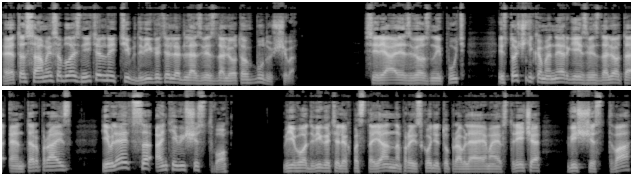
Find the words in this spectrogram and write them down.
это самый соблазнительный тип двигателя для звездолетов будущего. В сериале «Звездный путь» Источником энергии звездолета Enterprise является антивещество. В его двигателях постоянно происходит управляемая встреча вещества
